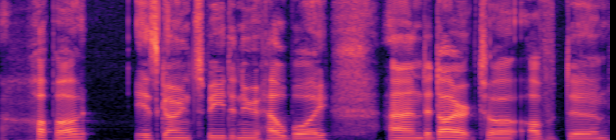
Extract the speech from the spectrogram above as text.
Hopper, is going to be the new Hellboy, and the director of the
